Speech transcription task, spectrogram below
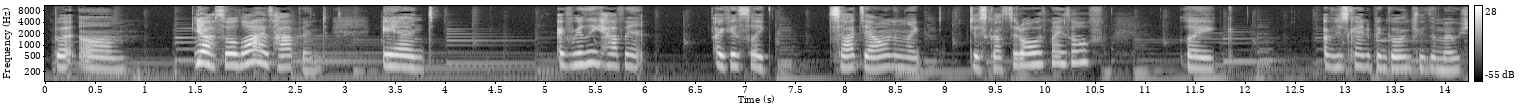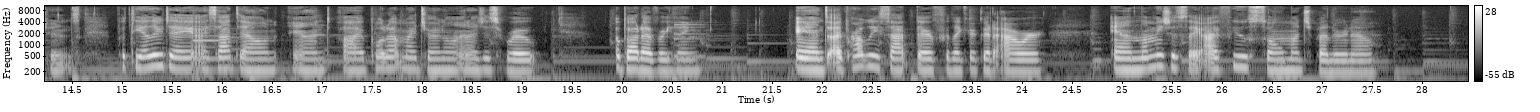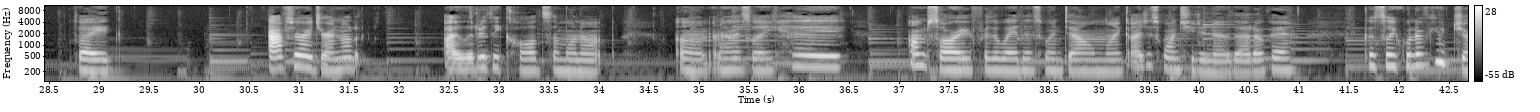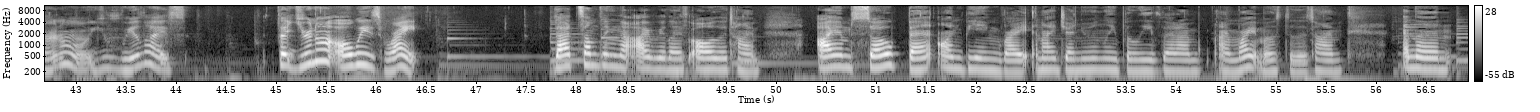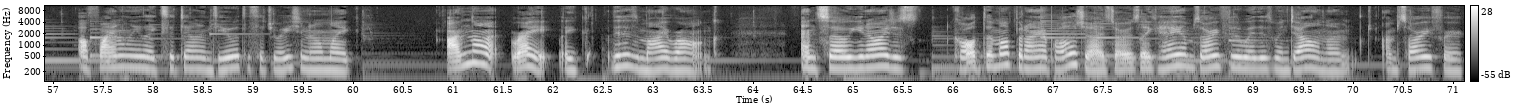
But um yeah, so a lot has happened and I really haven't I guess like sat down and like discussed it all with myself. Like, I've just kind of been going through the motions. But the other day, I sat down and I pulled out my journal and I just wrote about everything. And I probably sat there for like a good hour. And let me just say, I feel so much better now. Like, after I journaled, I literally called someone up um, and I was like, hey, I'm sorry for the way this went down. Like, I just want you to know that, okay? Because, like, whenever you journal, you realize that you're not always right. That's something that I realize all the time. I am so bent on being right and I genuinely believe that I'm I'm right most of the time. And then I'll finally like sit down and deal with the situation and I'm like I'm not right. Like this is my wrong. And so, you know, I just called them up and I apologized. I was like, "Hey, I'm sorry for the way this went down. I'm I'm sorry for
